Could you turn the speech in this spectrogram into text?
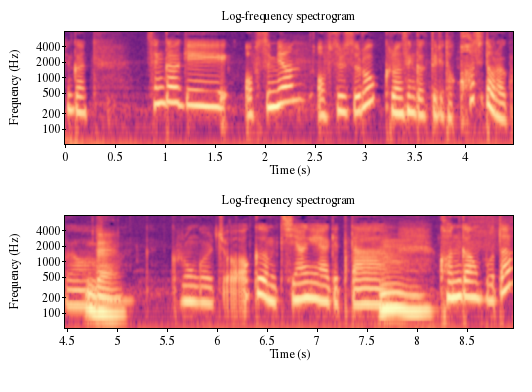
그러니까 생각이 없으면 없을수록 그런 생각들이 더 커지더라고요. 네. 그런 걸 조금 지양해야겠다. 음. 건강보다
